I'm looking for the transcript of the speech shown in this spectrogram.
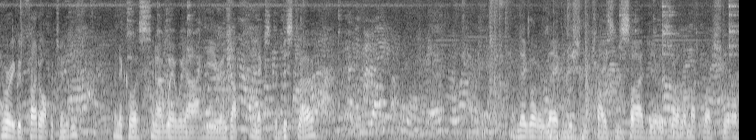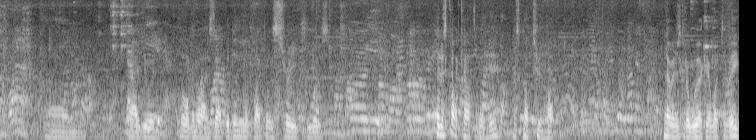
very good photo opportunity, and of course you know where we are here is up next to the bistro, and they've got a air conditioned place inside there as well. I'm not quite sure um, how you would organise that. It didn't look like there was three queues. It is quite comfortable here. It's not too hot. Now we're just got to work out what to eat.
